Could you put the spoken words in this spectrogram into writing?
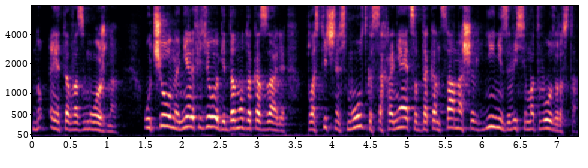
но это возможно. Ученые, нейрофизиологи давно доказали, пластичность мозга сохраняется до конца наших дней, независимо от возраста.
